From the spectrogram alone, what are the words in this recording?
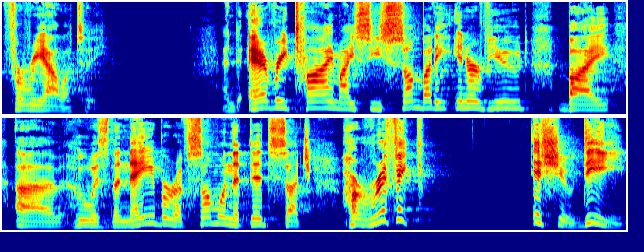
for reality. And every time I see somebody interviewed by uh, who was the neighbor of someone that did such horrific issue, deed,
